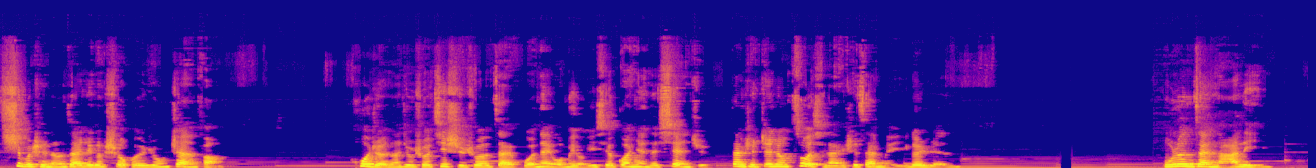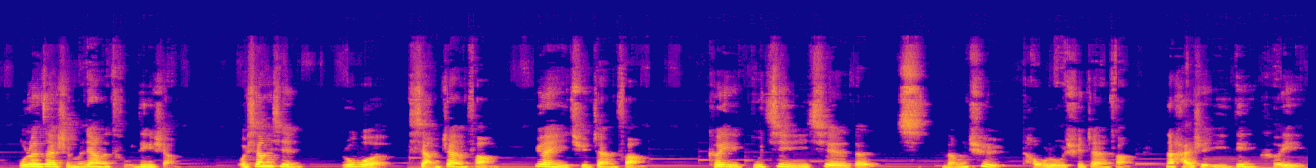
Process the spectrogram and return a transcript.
是不是能在这个社会中绽放？或者呢，就是说，即使说在国内我们有一些观念的限制，但是真正做起来是在每一个人，无论在哪里，无论在什么样的土地上，我相信，如果想绽放，愿意去绽放，可以不计一切的能去投入去绽放，那还是一定可以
